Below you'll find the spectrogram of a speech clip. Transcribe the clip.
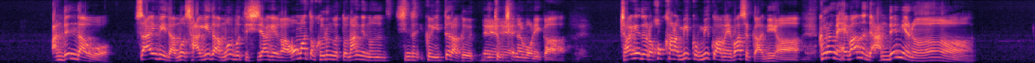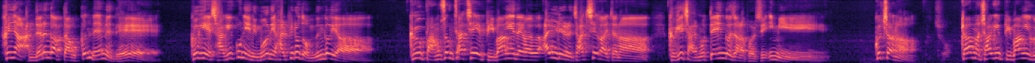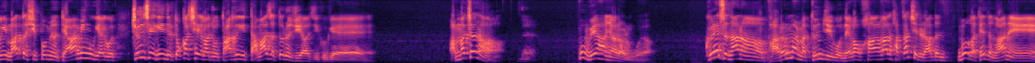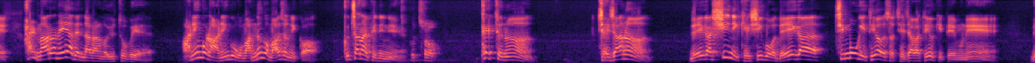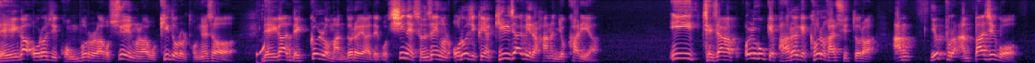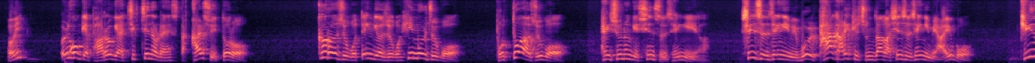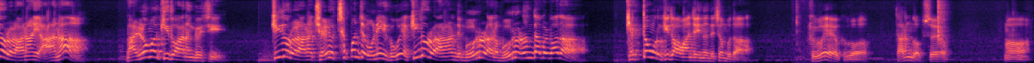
안 된다고. 사이비다, 뭐 사기다, 뭐부터 시작해가 오만 또 그런 것도 남겨놓는 신- 그 있더라 그 네. 유튜브 채널 보니까 네. 자기들은 혹 하나 믿고 믿고 한번 해봤을 거 아니야. 네. 그러면 해봤는데 안 되면은 그냥 안 되는 것 같다고 끝내면 돼. 거기에 사기꾼이니 뭐니 할 필요도 없는 거야. 그 방송 자체에 비방에 대해 알리는 자체가 있잖아. 그게 잘못된 거잖아, 벌써 이미. 그렇잖아. 그렇죠. 그러면 자기 비방이 그게 맞다 싶으면 대한민국이 아니고 전 세계인들 똑같이 해가지고 다 그게 다 맞아 떨어져야지, 그게. 안 맞잖아. 네. 그거 왜 하냐라는 거야. 그래서 나는 바른 말만 던지고 내가 화가 화딱지를 하든 뭐가 되든 간에 할 말은 해야 된다는 거 유튜브에. 아닌 건 아닌 거고 맞는 거 맞으니까. 그렇잖아요, 피디님. 그렇죠. 팩트는 제자는 내가 신이 계시고 내가 지목이 되어서 제자가 되었기 때문에 내가 오로지 공부를 하고 수행을 하고 기도를 통해서 내가 내 걸로 만들어야 되고 신의 선생은 오로지 그냥 길잡이를 하는 역할이야. 이 제자가 올곧게 바르게 걸어갈 수 있도록 안, 옆으로 안 빠지고 어이? 올곧게 바르게 직진으로 해서 딱 갈 수 있도록 끌어주고 당겨주고 힘을 주고 보도와주고 해주는 게 신선생이야. 신선생님이 뭘 다 가르쳐 준다가 신선생님이 아니고 기도를 안 하니 안 와. 말로만 기도하는 거지. 기도를 안 하는 제일 첫 번째 원인이 그거야. 기도를 안 하는데 뭐를 알아? 뭐를 응답을 받아? 개똥으로 기도하고 앉아 있는데 전부 다. 그거예요, 그거. 다른 거 없어요. 어.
